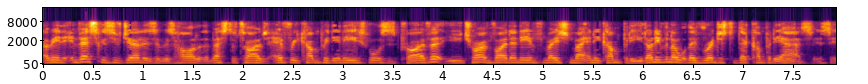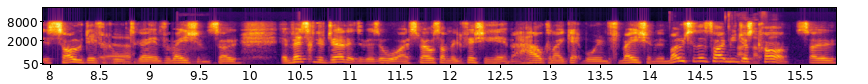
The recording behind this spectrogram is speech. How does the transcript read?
I mean, investigative journalism is hard at the best of times. Every company in esports is private. You try and find any information about any company, you don't even know what they've registered their company as. It's, it's so difficult Yeah. to get information. So, investigative journalism is, oh, I smell something fishy here, but how can I get more information? And most of the time, you just can't. So,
